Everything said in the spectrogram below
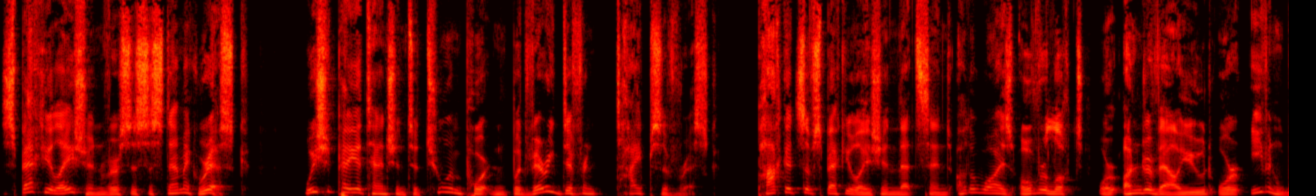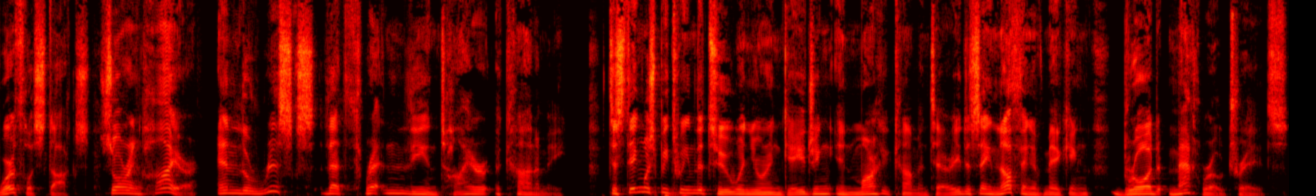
speculation versus systemic risk. We should pay attention to two important but very different types of risk pockets of speculation that send otherwise overlooked or undervalued or even worthless stocks soaring higher, and the risks that threaten the entire economy. Distinguish between the two when you're engaging in market commentary, to say nothing of making broad macro trades.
